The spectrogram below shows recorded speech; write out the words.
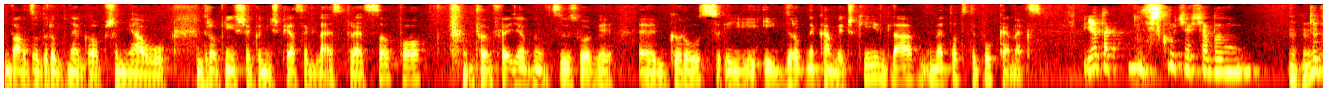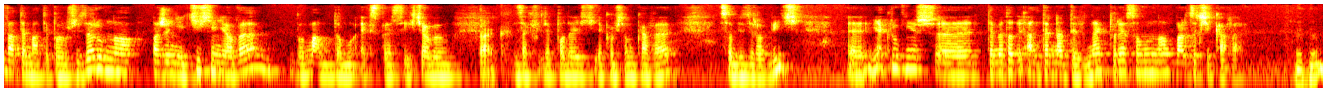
bardzo drobnego przemiału, drobniejszego niż piasek dla espresso, po powiedziałbym w cudzysłowie e, gruz i, i drobne kamyczki dla metod typu Chemex. Ja tak w skrócie chciałbym mhm. te dwa tematy poruszyć. Zarówno parzenie ciśnieniowe, bo mam w domu ekspres i chciałbym tak. za chwilę podejść jakąś tą kawę sobie zrobić, e, jak również e, te metody alternatywne, które są no, bardzo ciekawe. Mhm.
